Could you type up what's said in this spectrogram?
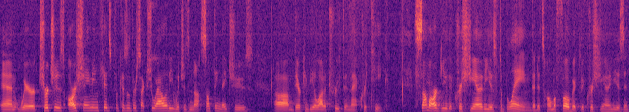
And where churches are shaming kids because of their sexuality, which is not something they choose, um, there can be a lot of truth in that critique. Some argue that Christianity is to blame, that it's homophobic, that Christianity is in,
